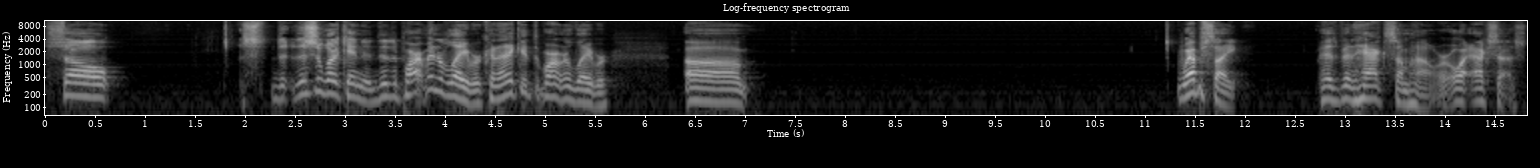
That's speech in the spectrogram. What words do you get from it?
So this is what it came to. The Department of Labor, Connecticut Department of Labor, um, website has been hacked somehow or, or accessed.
